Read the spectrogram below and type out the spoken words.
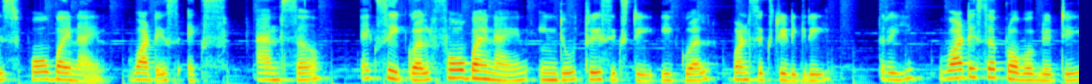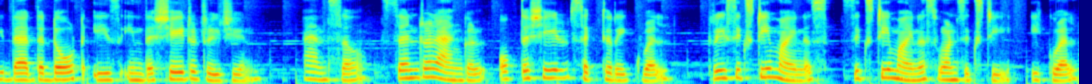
is 4 by 9. What is x? Answer x equal 4 by 9 into 360 equal 160 degree. 3. What is the probability that the dot is in the shaded region? Answer. Central angle of the shaded sector equal 360 minus 60 minus 160 equal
